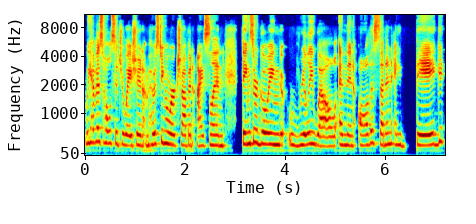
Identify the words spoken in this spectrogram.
we have this whole situation. I'm hosting a workshop in Iceland. Things are going really well. And then all of a sudden, a big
